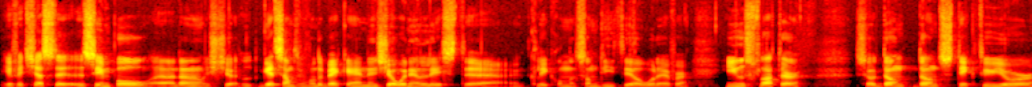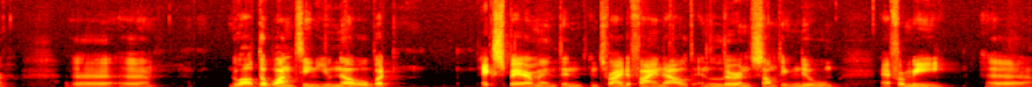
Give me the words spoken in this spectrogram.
if it's just a, a simple, uh, I don't know, sh- get something from the backend and show it in a list, uh, click on some detail, whatever, use Flutter. So don't don't stick to your, uh, uh, well, the one thing you know, but experiment and, and try to find out and learn something new. And for me, uh,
